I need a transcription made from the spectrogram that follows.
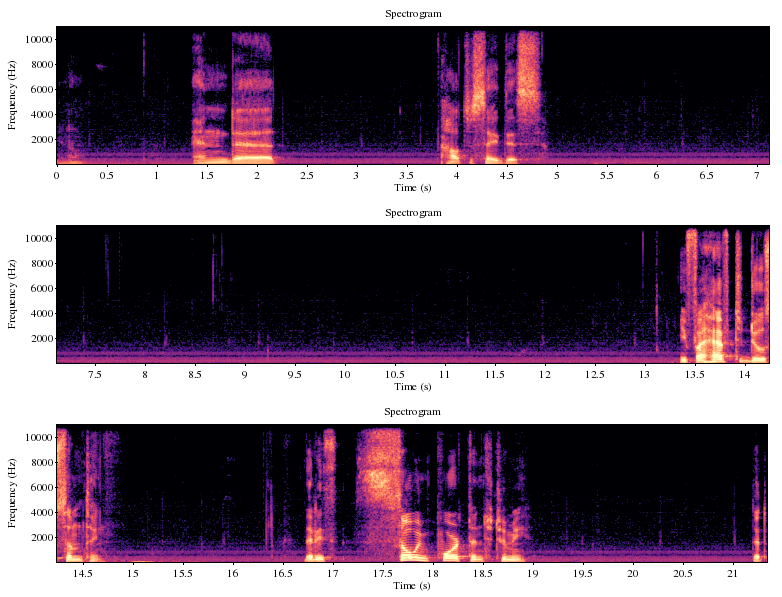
You know? And uh, how to say this? If I have to do something that is so important to me, that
